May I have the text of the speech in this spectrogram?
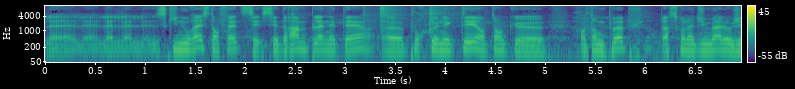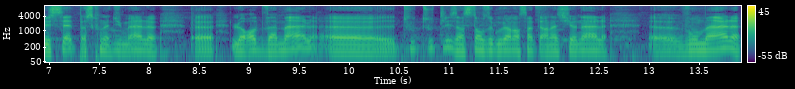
ce qui nous reste en fait, ces drames planétaires euh, pour connecter en tant que, peuple, parce qu'on a du mal au G7, parce qu'on a du mal, l'Europe va mal, tout- toutes les instances de gouvernance internationale vont mal,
